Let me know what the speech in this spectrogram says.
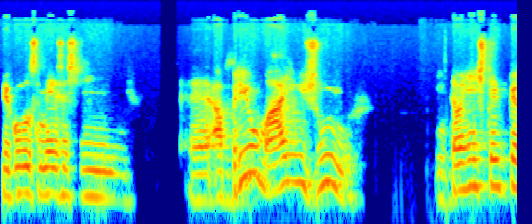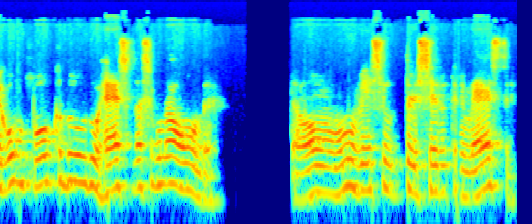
pegou os meses de é, abril, maio e junho então a gente teve, pegou um pouco do, do resto da segunda onda. Então vamos ver se o terceiro trimestre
